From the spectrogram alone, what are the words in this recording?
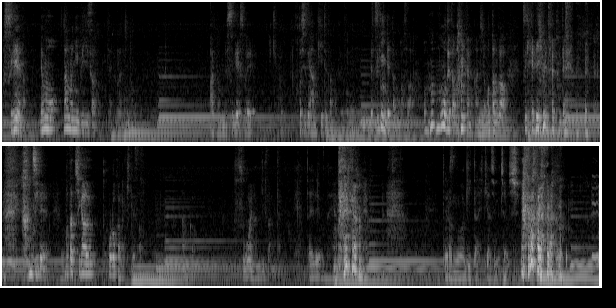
ですげえなでもなのにビリーザードみたいな感じのアルバムですげえそれ結構今年前半聴いてたんだけどうん。で次に出たのがさあももう出たのみたいな感じで思ったのが次ヘビーみたいな感じでまた違うところから来てさうん。なんかすごいなビリーザーみたい変態だよね。な変態だよね。ドラムはギター弾き始めちゃうし。ね。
